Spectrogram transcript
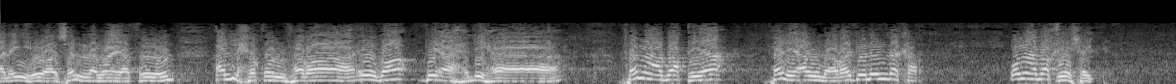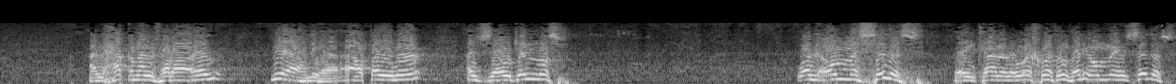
عليه وسلم يقول ألحقوا الفرائض بأهلها فما بقي فلأولى رجل ذكر. وما بقي شيء. ألحقنا الفرائض بأهلها. أعطينا الزوج النصف. والأم السدس. فإن كان له إخوة فلأمه السدس.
